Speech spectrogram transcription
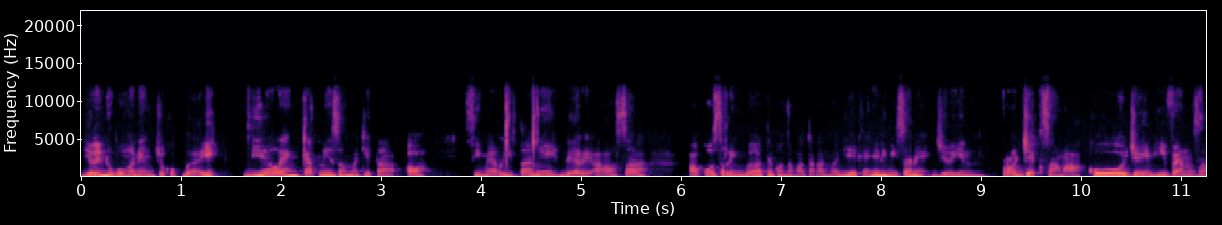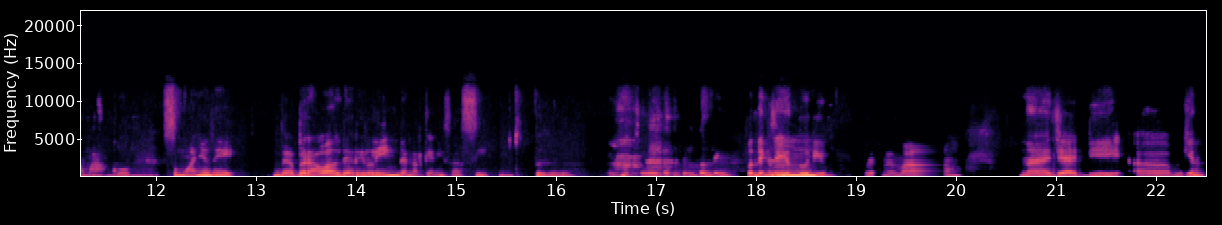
jalin hubungan yang cukup baik, dia lengket nih sama kita. Oh, si Merlita nih dari Alsa, aku sering banget nih kontak-kontakan sama dia, kayaknya dia bisa nih join project sama aku, join event sama aku. Hmm. Semuanya sih berawal dari link dan organisasi gitu. Gitu, penting-penting. Penting sih hmm. itu di memang. Nah, jadi uh, mungkin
